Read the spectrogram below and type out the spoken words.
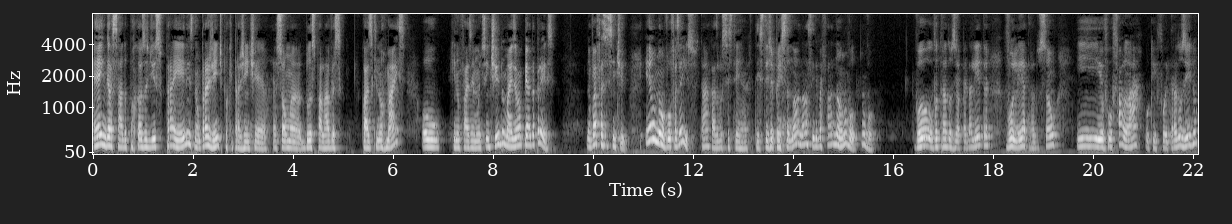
é engraçado por causa disso para eles, não pra gente, porque pra gente é, é só uma duas palavras quase que normais ou que não fazem muito sentido, mas é uma piada para eles. Não vai fazer sentido. Eu não vou fazer isso, tá? Caso você esteja, esteja pensando, oh, nossa, ele vai falar, não, não vou, não vou. Vou, vou traduzir ao pé da letra, vou ler a tradução e eu vou falar o que foi traduzido,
